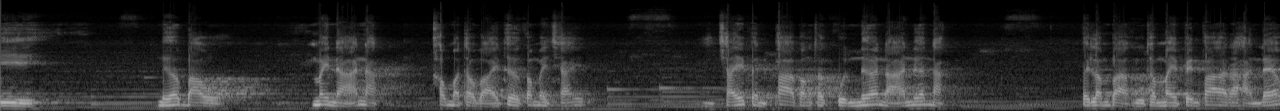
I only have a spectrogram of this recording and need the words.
ดี ๆ เนื้อเบา ไม่หนาหนัก เขามาถวายเธอก็ไม่ใช้ ใช้เป็นผ้าบางสกุลเนื้อหนาเนื้อหนัก ไปลำบากอยู่ทำไมเป็นพระอรหันต์แล้ว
